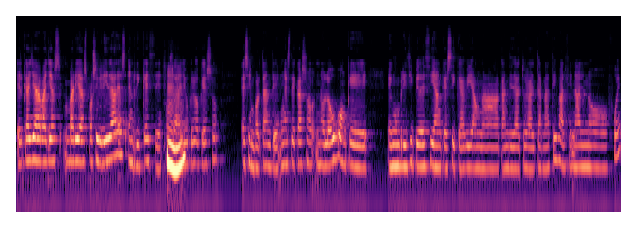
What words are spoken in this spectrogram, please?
el que haya varias, varias posibilidades enriquece, o sea, yo creo que eso es importante. En este caso no lo hubo, aunque En un principio decían que sí que había una candidatura alternativa, al final no fue.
